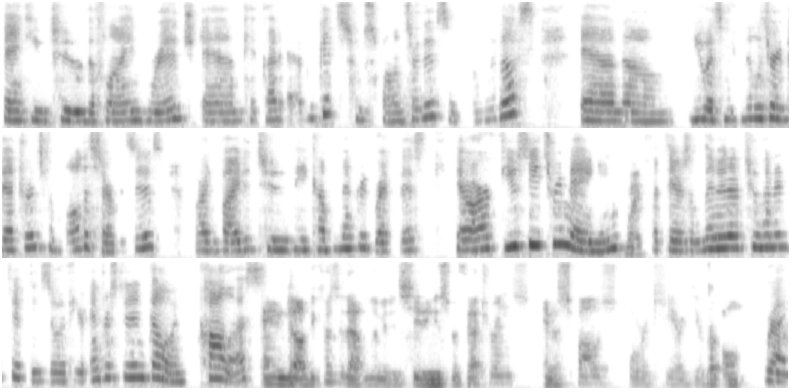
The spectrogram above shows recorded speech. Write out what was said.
Thank you to the Flying Bridge and Cape Cod Advocates who sponsor this and come with us. And um, U.S. military veterans from all the services are invited to the complimentary breakfast. There are a few seats remaining, Right. but there's a limit of 250. So if you're interested in going, call us. And uh, because of that limited seating is for veterans and a spouse or a caregiver only. Right.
